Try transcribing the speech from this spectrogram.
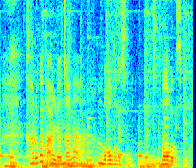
가루가 다 알렸잖아. 한번 먹어보겠습니다. 먹어보겠습니다.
